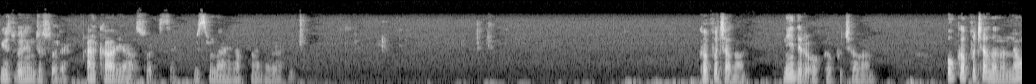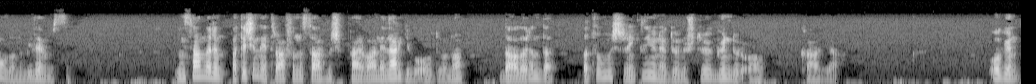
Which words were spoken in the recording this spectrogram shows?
101. Sure El-Kariya Suresi Bismillahirrahmanirrahim Kapı çalan, nedir o kapı çalan? O kapı çalanın ne olduğunu bilir misin? İnsanların ateşin etrafını sarmış pervaneler gibi olduğunu, dağların da atılmış renkli yüne dönüştüğü gündür o Kariya. O gün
